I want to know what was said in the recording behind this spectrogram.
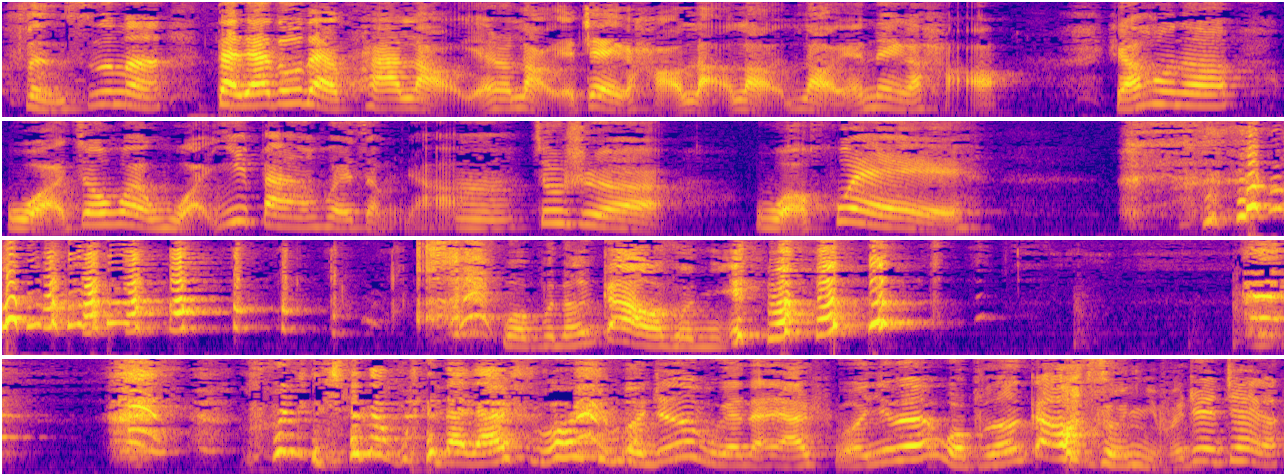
粉丝们大家都在夸老爷，说老爷这个好，老老老爷那个好。然后呢，我就会，我一般会怎么着？嗯，就是我会。我不能告诉你，不是你真的不跟大家说，是吗？我真的不跟大家说，因为我不能告诉你们，这这个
